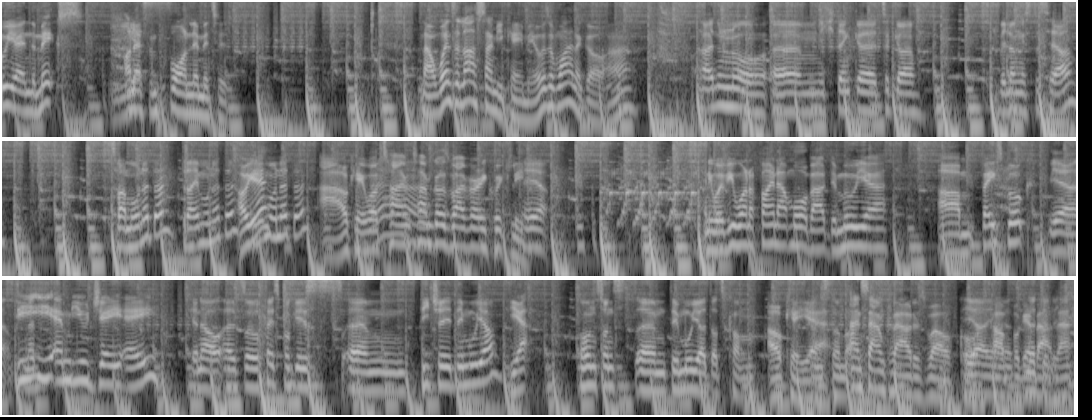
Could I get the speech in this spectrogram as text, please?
Demuja in the mix on Yes. FM4 Unlimited. Now, when's the last time you came here? It was a while ago, huh? I don't know. Ähm, ich denke circa, wie lange ist das her? Zwei Monate? Drei Monate? Oh, yeah? Vier Monate? Ah, okay. Well, time Ah. time goes by very quickly. Ja. Anyway, if you want to find out more about Demuja, um, Facebook, yeah. D E M U J A. Genau, also Facebook ist ähm, DJ Demuja Yeah. Und sonst ähm, demuja.com. Okay, yeah. And SoundCloud as well, of course. Yeah, Can't yeah, forget about that.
